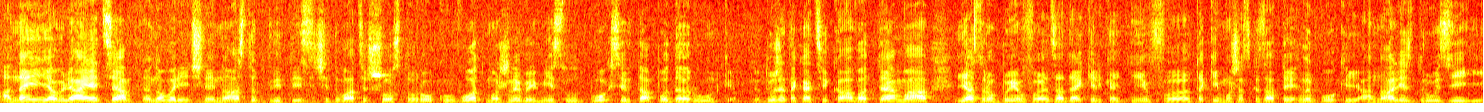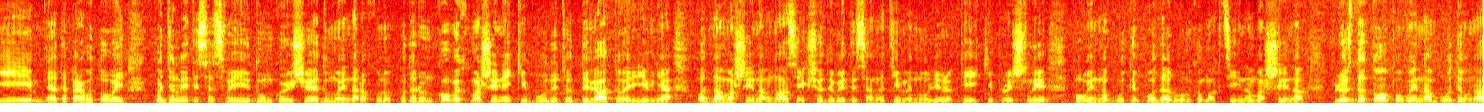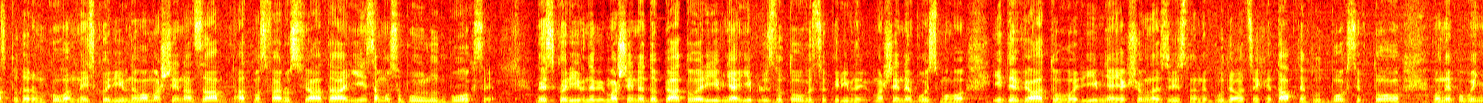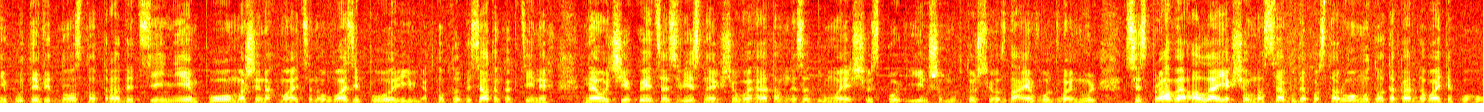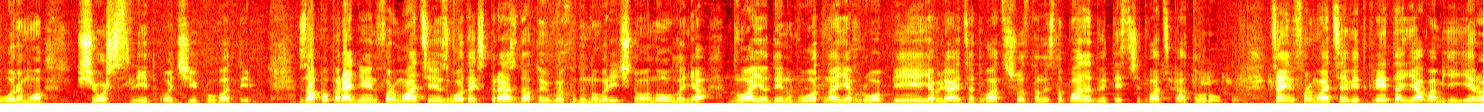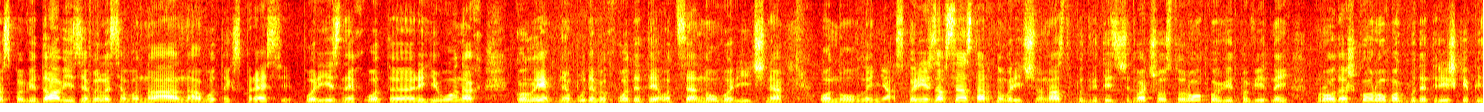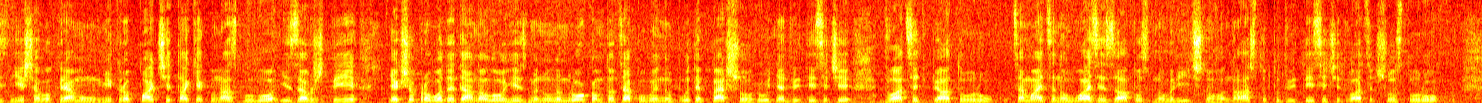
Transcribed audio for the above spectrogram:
А нею являється новорічний наступ 2026 року. От можливий міст лутбоксів та подарунки. Дуже така цікава тема. Я зробив за декілька днів е, такий, можна сказати, глибокий аналіз, друзі, і е, тепер готовий поділитися своєю думкою, що я думаю на рахунок подарункових машин, які будуть от 9 рівня. Одна машина в нас, якщо дивитися на ті минулі роки, які пройшли, повинна бути подарунком акційна машина. Плюс до того повинна бути у нас подарункова низькорівнева машина за атмосферу свята і, само собою, лутбокси. Низькорівневі машини до 5 рівня, і плюс до того високорівневі машини 8 і 9 рівня. Якщо в нас, звісно, не буде оцих етапних лутбоксів, то вони повинні бути відносно традиційні. По машинах мається на увазі по рівнях. Тобто десяток акційних не очікується, звісно, якщо ВГ там не задумає щось по-іншому. Хто ж його знає, во 2.0 всі справи, але якщо в нас все буде по-старому, то тепер давайте поговоримо, що ж слід очікувати. За попередньою інформацією з Експрес датою виходу новорічного оновлення 2.1 Вот на Європі являється 26 листопада 2025 року. Ця інформація відкрита, я вам її розповідав і з'явилася вона на Вотекспресі по різних от е, регіонах, коли буде виходити оце новорічне оновлення. Скоріше за все, старт новорічного наступу 2026 року. Відповідний продаж коробок буде трішки пізніше в окремому мікропатчі, так як у нас було і завжди. Якщо проводити аналогії з минулим роком, то це повинно бути 1 грудня 2025 року. Це мається на увазі запуск новорічного наступу 2026 року.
